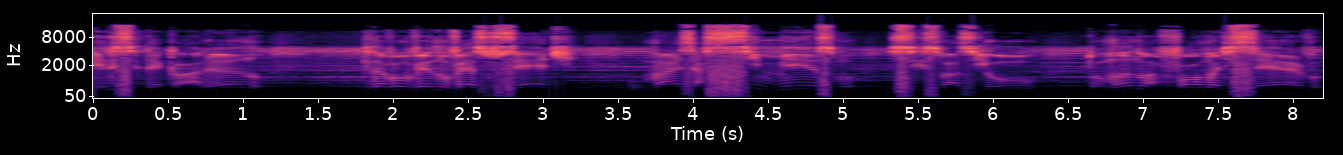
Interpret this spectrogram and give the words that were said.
ele se declarando, que nós vamos ver no verso 7, mas a si mesmo se esvaziou, tomando a forma de servo,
